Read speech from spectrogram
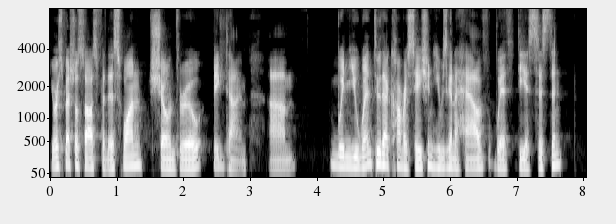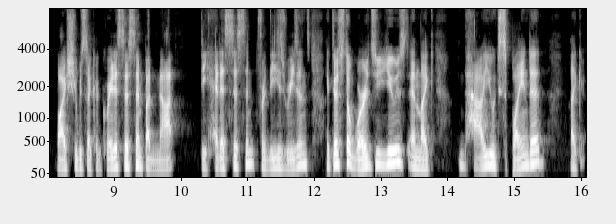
your special sauce for this one shone through big time. Um, when you went through that conversation he was going to have with the assistant, why she was like a great assistant, but not the head assistant for these reasons. Like there's the words you used and like how you explained it. Like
